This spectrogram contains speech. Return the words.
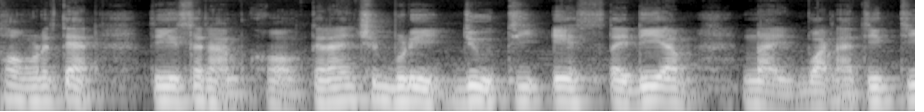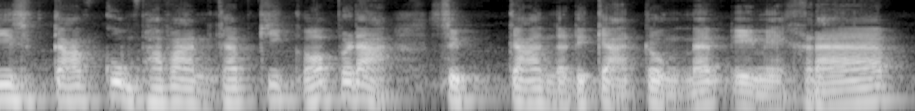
ทองระแตดที่สนามของทางด้านชุดบุรี UTA Stadium ในวันอาทิตย์ที่ 19 กุมภาพันธ์ครับคิกออฟเวลา19นาฬิกาตรงนั่นเองนะครับ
